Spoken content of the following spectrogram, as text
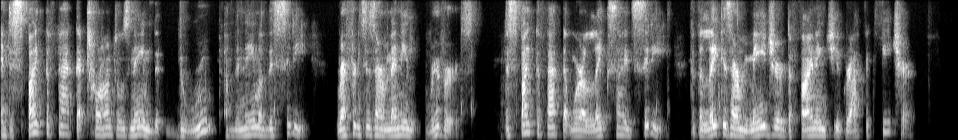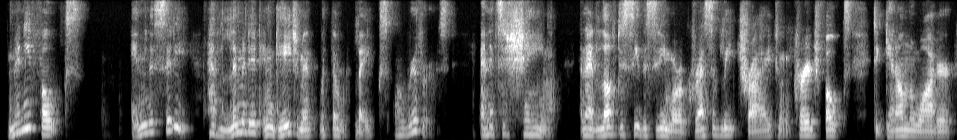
And despite the fact that Toronto's name, the, the root of the name of this city, references our many rivers, despite the fact that we're a lakeside city, that the lake is our major defining geographic feature, many folks in the city have limited engagement with the lakes or rivers. And it's a shame and I'd love to see the city more aggressively try to encourage folks to get on the water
